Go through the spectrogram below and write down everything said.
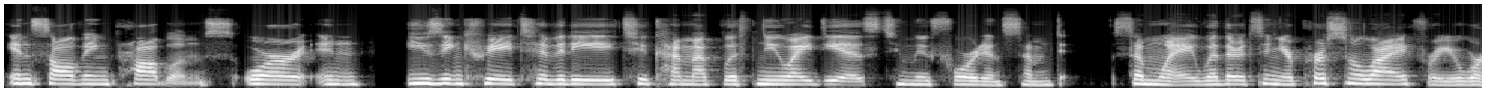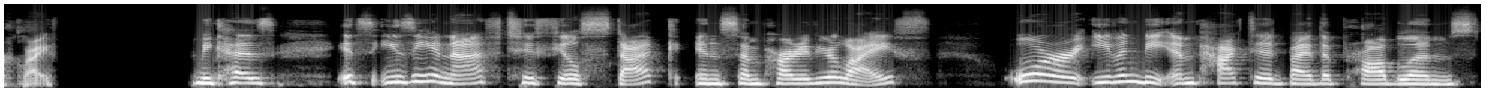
in solving problems or in using creativity to come up with new ideas to move forward in some some way whether it's in your personal life or your work life. Because it's easy enough to feel stuck in some part of your life or even be impacted by the problems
